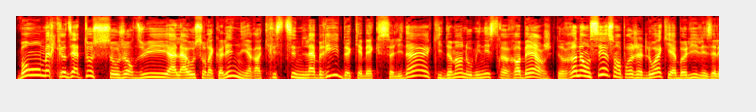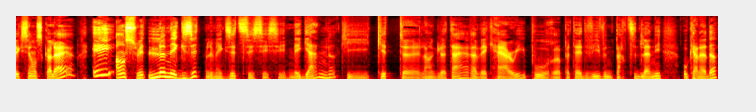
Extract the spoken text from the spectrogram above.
Bon mercredi à tous. Aujourd'hui, à la haut sur la colline, il y aura Christine Labrie de Québec solidaire qui demande au ministre Roberge de renoncer à son projet de loi qui abolit les élections scolaires. Et ensuite, le Mexit. Le Mexit, c'est Meghan qui quitte euh, l'Angleterre avec Harry pour euh, peut-être vivre une partie de l'année au Canada.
